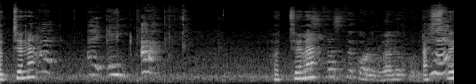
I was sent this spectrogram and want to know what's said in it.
হচ্ছে না? হচ্ছে না? আস্তে আস্তে করো ভালো করে আস্তে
